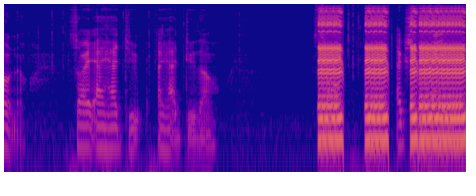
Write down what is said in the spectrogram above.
Oh no! Sorry, I had to. I had to though. So, actually,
